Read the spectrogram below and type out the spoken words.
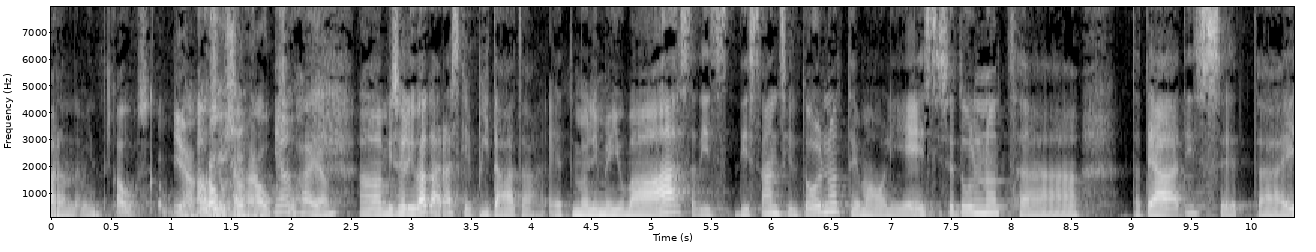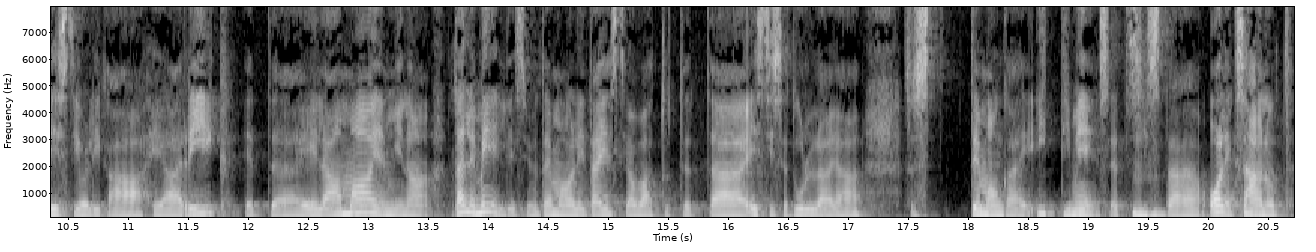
paranda mind, kaus. kaugsuhe, kaugsuhe, jah. Äh, mis oli väga raske pidada, et me olime juba aasta dis-, distantsil olnud, tema oli Eestisse tulnud, äh, ta teadis, et äh, Eesti oli ka hea riik, et elama ja mina, talle meeldis ju, tema oli täiesti avatud, et Eestisse tulla ja sest tema on ka itimees, et siis mm -hmm. ta oleks saanud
